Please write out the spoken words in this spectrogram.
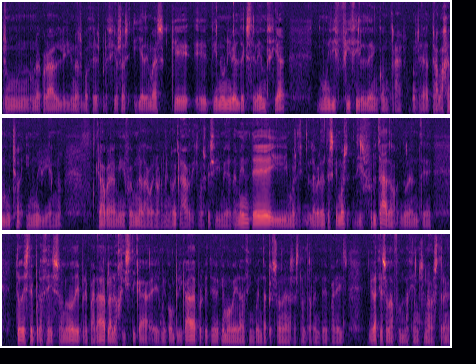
es un, una coral y unas voces preciosas y además que eh, tiene un nivel de excelencia muy difícil de encontrar, o sea, trabajan mucho y muy bien, ¿no? Claro, para mí fue un halago enorme, ¿no? Claro, dijimos que sí inmediatamente y hemos, la verdad es que hemos disfrutado durante todo este proceso ¿no? de preparar. La logística es muy complicada porque tener que mover a 50 personas hasta el torrente de París, gracias a la Fundación Sonostra,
